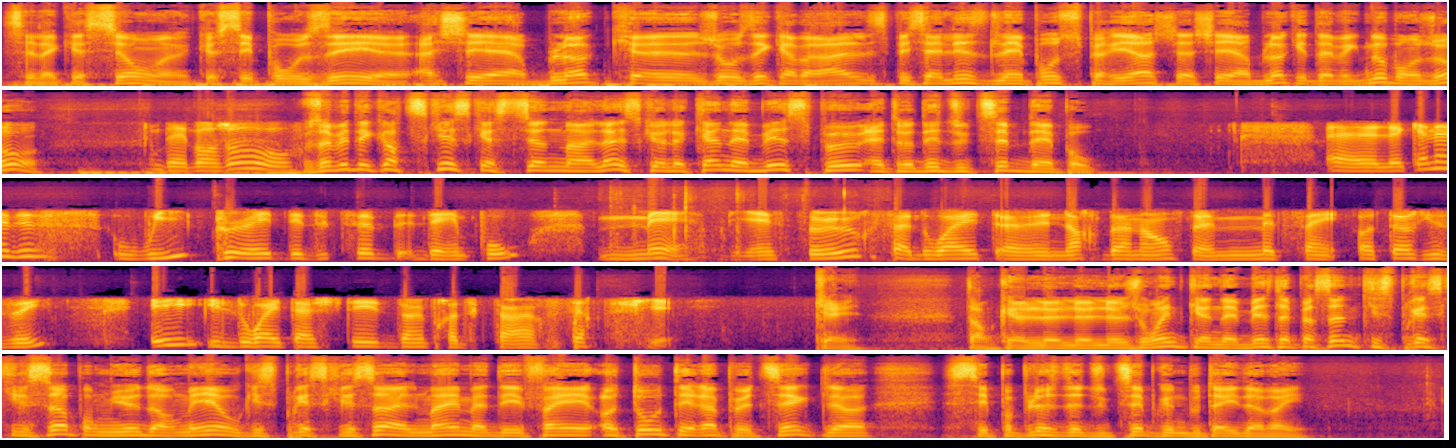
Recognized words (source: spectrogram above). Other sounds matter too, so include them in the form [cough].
C'est la question euh, que s'est posée euh, HCR Bloc. Euh, José Cabral, spécialiste de l'impôt supérieur chez HCR Bloc, est avec nous. Bonjour. Ben bonjour. Vous avez décortiqué ce questionnement-là. Est-ce que le cannabis peut être déductible d'impôts? Euh, le cannabis, oui, peut être déductible d'impôts, mais bien sûr, ça doit être une ordonnance d'un médecin autorisé et il doit être acheté d'un producteur certifié. OK. Donc, euh, le, le- le joint de cannabis, la personne qui se prescrit ça pour mieux dormir ou qui se prescrit ça elle-même à des fins autothérapeutiques, là, c'est pas plus déductible qu'une bouteille de vin.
